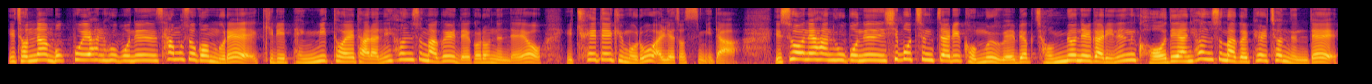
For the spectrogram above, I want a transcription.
이 전남 목포의 한 후보는 사무소 건물에 길이 100m에 달하는 현수막을 내걸었는데요. 최대 규모로 알려졌습니다. 수원의 한 후보는 15층짜리 건물 외벽 전면을 가리는 거대한 현수막을 펼쳤는데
